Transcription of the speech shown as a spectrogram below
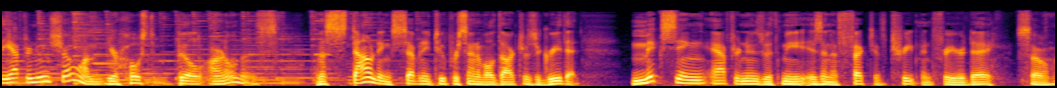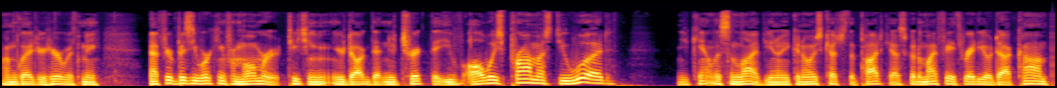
The afternoon show. I'm your host, Bill Arnold. An astounding 72% of all doctors agree that mixing afternoons with me is an effective treatment for your day. So I'm glad you're here with me. Now, if you're busy working from home or teaching your dog that new trick that you've always promised you would, you can't listen live. You know, you can always catch the podcast. Go to myfaithradio.com.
